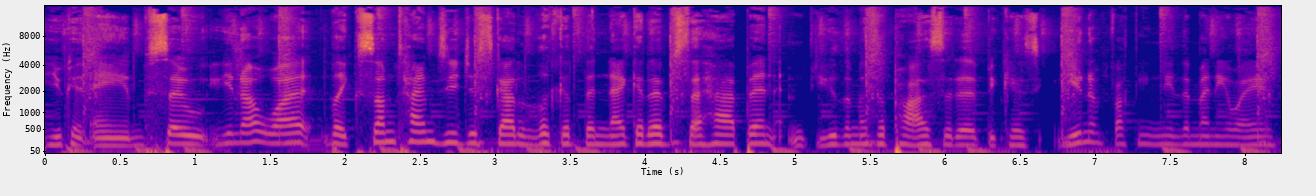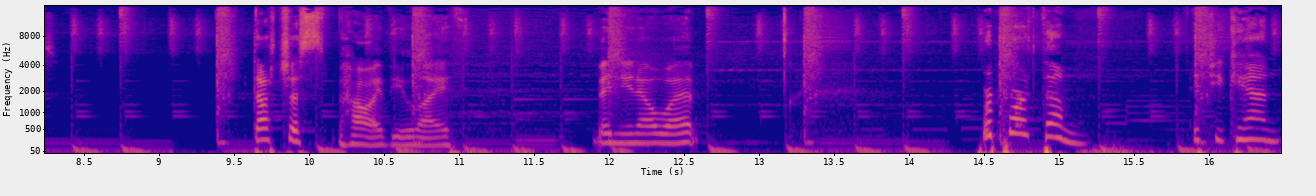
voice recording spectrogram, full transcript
you can aim. So, you know what? Like, sometimes you just gotta look at the negatives that happen and view them as a positive because you don't fucking need them anyways. That's just how I view life. And you know what? Report them if you can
